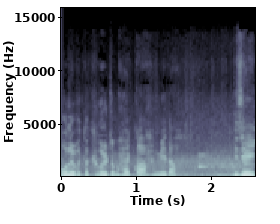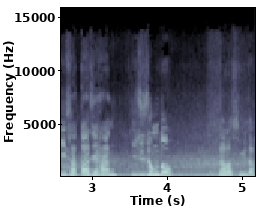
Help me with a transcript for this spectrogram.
오늘부터 그걸 좀 할까 합니다. 이제 이사까지 한 2주 정도 남았습니다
